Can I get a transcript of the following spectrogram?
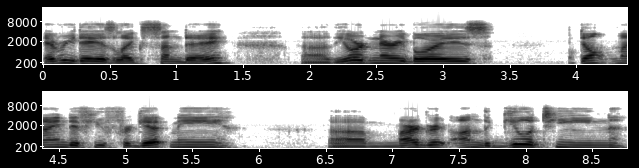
Every Day is Like Sunday, uh, The Ordinary Boys, Don't Mind If You Forget Me, uh, Margaret on the Guillotine,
